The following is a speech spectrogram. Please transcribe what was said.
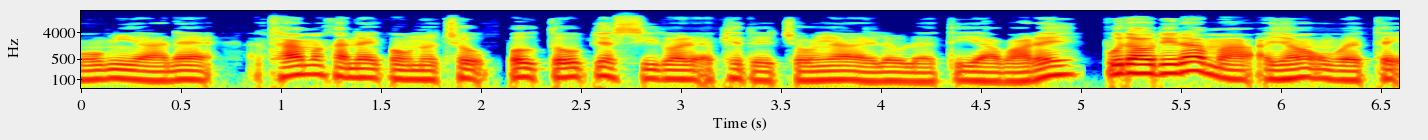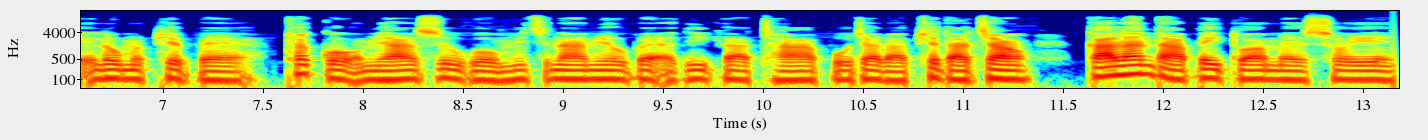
မိုးမီယာနဲ့အထားမခံတဲ့ကုန်တို့ချုပ်ပုတ်တိုးပျက်စီးသွားတဲ့အဖြစ်တွေကြုံရတယ်လို့လည်းသိရပါတယ်။ပူတောင်ဒေသမှာအယောင်အဝယ်တိတ်အလုံးမဖြစ်ပဲထွက်ကုန်အများစုကိုမြစ်စနာမျိုးပဲအဓိကထားပို့ကြတာဖြစ်တာကြောင့်ကားလန်းတာပိတ်သွားမယ်ဆိုရင်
